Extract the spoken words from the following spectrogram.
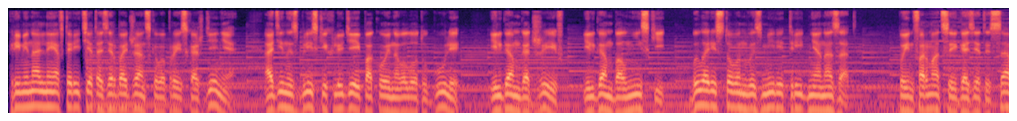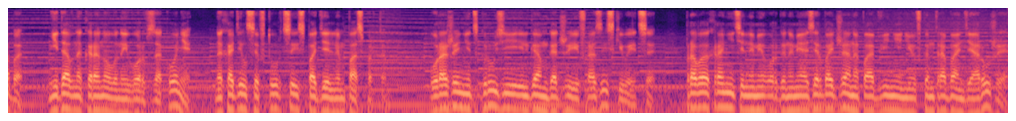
Криминальный авторитет азербайджанского происхождения, один из близких людей покойного Лоту Гули, Ильгам Гаджиев, Ильгам Балниский, был арестован в Измире три дня назад. По информации газеты «Саба», недавно коронованный вор в законе, находился в Турции с поддельным паспортом. Уроженец Грузии Ильгам Гаджиев разыскивается правоохранительными органами Азербайджана по обвинению в контрабанде оружия,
